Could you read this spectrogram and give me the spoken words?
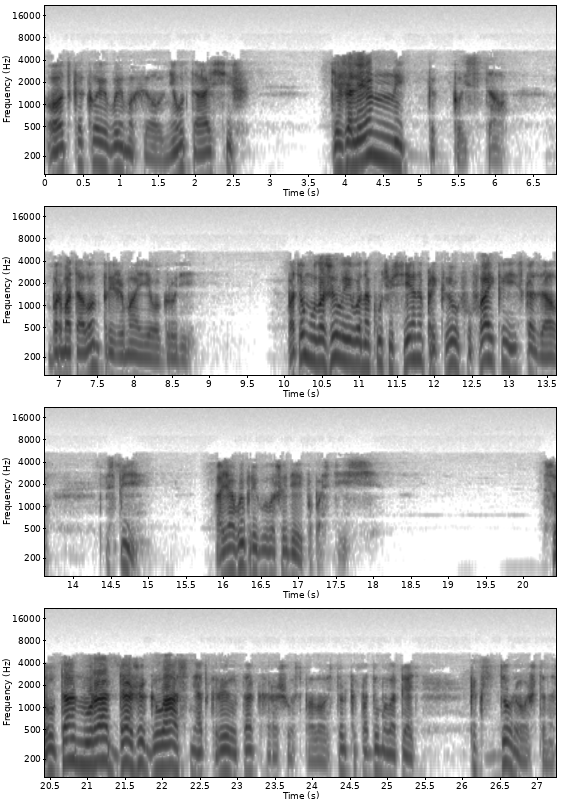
Вот какой вымахал, не утащишь. Тяжеленный какой стал, — бормотал он, прижимая его к груди. Потом уложил его на кучу сена, прикрыл фуфайкой и сказал — спи, а я выпрягу лошадей попастись. Султан Мурат даже глаз не открыл, так хорошо спалось, только подумал опять, как здорово, что на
